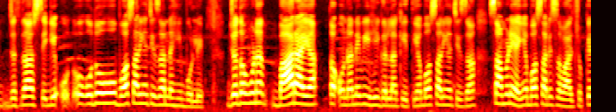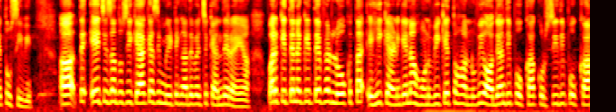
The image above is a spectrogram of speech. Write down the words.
ਜਥੇਦਾਰ ਸੀਗੇ ਉਦੋਂ ਉਹ ਬਹੁਤ ਸਾਰੀਆਂ ਚੀਜ਼ਾਂ ਨਹੀਂ ਬੋਲੇ। ਜਦੋਂ ਹੁਣ ਬਾਹਰ ਆਇਆ ਤਾਂ ਉਹਨਾਂ ਨੇ ਵੀ ਇਹੀ ਗੱਲਾਂ ਕੀਤੀਆਂ ਬਹੁਤ ਸਾਰੀਆਂ ਚੀਜ਼ਾਂ ਸਾਹਮਣੇ ਆਈਆਂ ਬਹੁਤ ਸਾਰੇ ਸਵਾਲ ਚੁੱਕੇ ਤੁਸੀਂ ਵੀ। ਅ, ਤੇ ਇਹ ਚੀਜ਼ਾਂ ਤੁਸੀਂ ਕਿਹਾ ਕਿ ਅਸੀਂ ਮੀਟਿੰਗਾਂ ਦੇ ਵਿੱਚ ਕਹਿੰਦੇ ਰਹੇ ਹਾਂ ਪਰ ਕਿਤੇ ਨਾ ਕਿਤੇ ਫਿਰ ਲੋਕ ਤਾਂ ਇਹੀ ਕਹਿਣਗੇ ਨਾ ਹੁਣ ਵੀ ਕਿ ਤੁਹਾਨੂੰ ਵੀ ਅਹੁਦਿਆਂ ਦੀ ਭੁੱਖ ਆ ਕੁਰਸੀ ਦੀ ਭੁੱਖ ਆ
